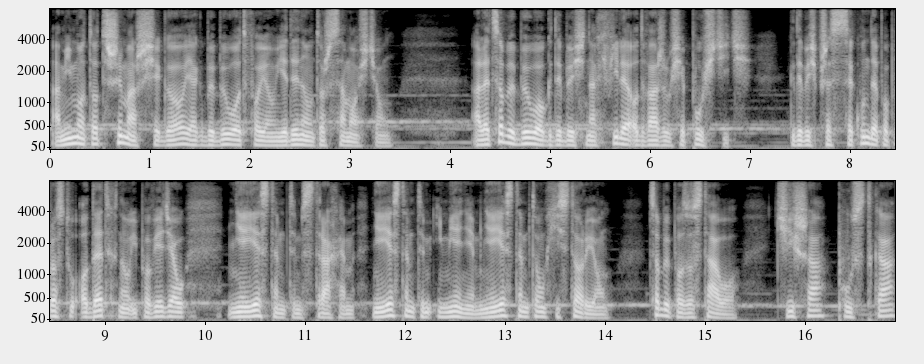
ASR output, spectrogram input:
a mimo to trzymasz się go, jakby było twoją jedyną tożsamością. Ale co by było, gdybyś na chwilę odważył się puścić? Gdybyś przez sekundę po prostu odetchnął i powiedział: Nie jestem tym strachem, nie jestem tym imieniem, nie jestem tą historią. Co by pozostało? Cisza, pustka,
